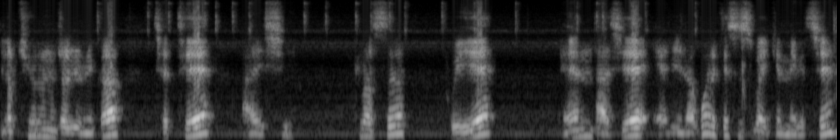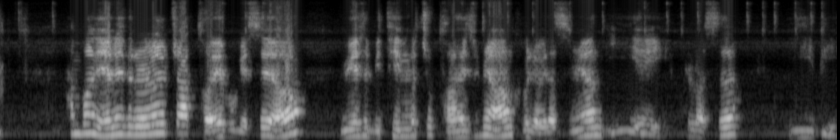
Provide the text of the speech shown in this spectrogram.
이렇게 흐르는 전류니까 Z의 IC 플러스 V의 N 다시의 N이라고 이렇게 쓸 수가 있겠네, 그치? 한번 얘네들을 쫙 더해 보겠어요. 위에서 밑에 있는 거 쭉 더해주면 그걸 여기다 쓰면 EA 플러스 EB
